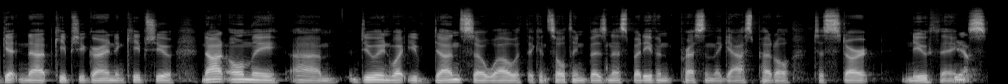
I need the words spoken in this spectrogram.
getting up, keeps you grinding, keeps you not only um, doing what you've done so well with the consulting business, but even pressing the gas pedal to start new things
